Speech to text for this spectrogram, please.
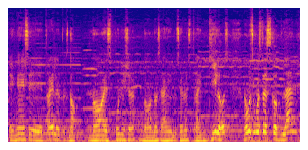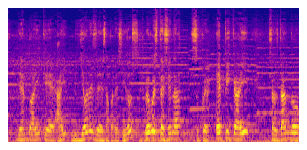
En ese tráiler, pues no, no es Punisher, no, no se hagan ilusiones, tranquilos. Vamos cómo está Scott Lang viendo ahí que hay millones de desaparecidos. Luego esta escena súper épica ahí saltando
